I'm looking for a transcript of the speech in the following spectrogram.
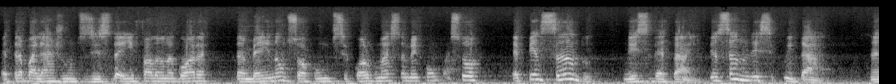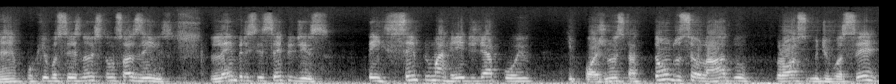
é trabalhar juntos. Isso daí, falando agora também, não só como psicólogo, mas também como pastor. É pensando nesse detalhe, pensando nesse cuidado, né? Porque vocês não estão sozinhos. Lembre-se sempre disso. Tem sempre uma rede de apoio que pode não estar tão do seu lado, próximo de você,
